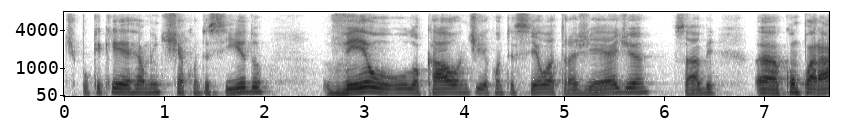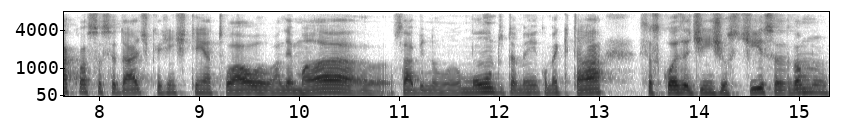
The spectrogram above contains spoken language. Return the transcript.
tipo, o que, que realmente tinha acontecido, ver o, o local onde aconteceu a tragédia, sabe? Uh, comparar com a sociedade que a gente tem atual, alemã, sabe, no mundo também, como é que tá, essas coisas de injustiça, vamos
